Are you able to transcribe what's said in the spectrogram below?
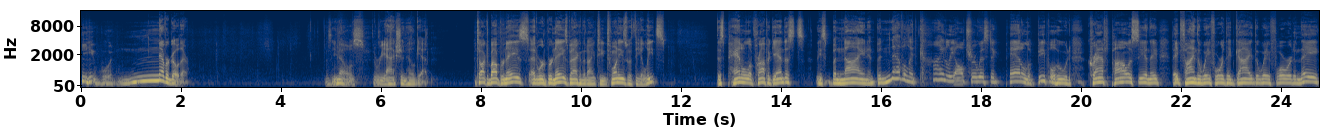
He would never go there. Because he knows the reaction he'll get. I talked about Bernays, Edward Bernays, back in the 1920s with the elites. This panel of propagandists, these benign and benevolent, kindly altruistic panel of people who would craft policy and they'd, they'd find the way forward, they'd guide the way forward, and they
